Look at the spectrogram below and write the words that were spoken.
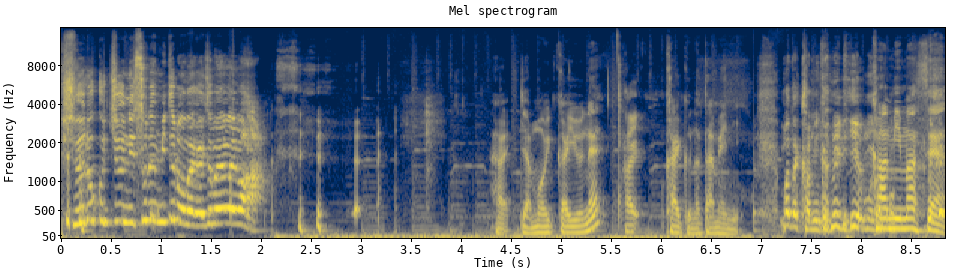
収録中にそれ見てるお前が一番やばいわはい。じゃあもう一回言うね。はい。かいくんのために。またカミカミで読むの？噛みません。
